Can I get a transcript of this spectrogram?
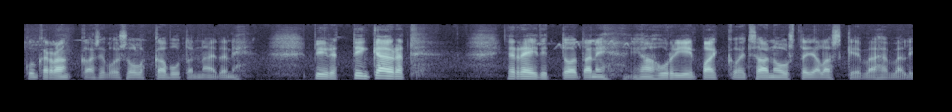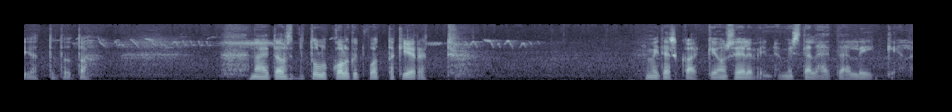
kuinka rankkaa se voisi olla kavuta näitä, niin piirrettiin käyrät ja reitit tuota, niin ihan hurjiin paikkoihin, että saa nousta ja laskea vähän väliä. Että tota, näitä on sitten tullut 30 vuotta kierretty. Mitäs kaikki on selvinnyt? Mistä lähdetään liikkeelle?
